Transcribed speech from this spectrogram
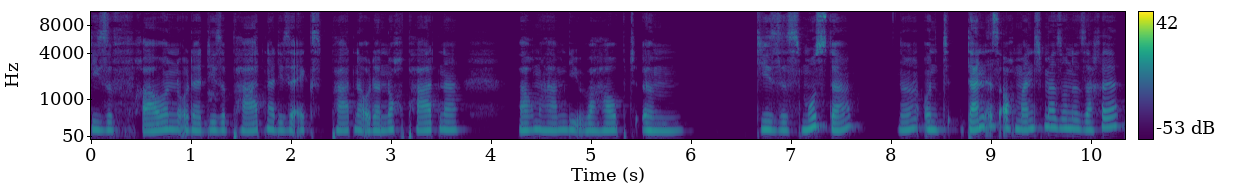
diese Frauen oder diese Partner, diese Ex-Partner oder noch Partner, warum haben die überhaupt ähm, dieses Muster? Ne? Und dann ist auch manchmal so eine Sache,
